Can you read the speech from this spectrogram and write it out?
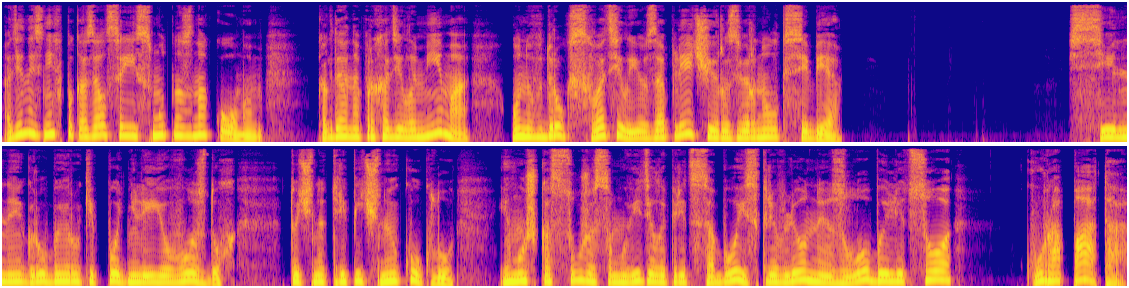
Один из них показался ей смутно знакомым. Когда она проходила мимо, он вдруг схватил ее за плечи и развернул к себе. Сильные грубые руки подняли ее в воздух, точно тряпичную куклу, и мошка с ужасом увидела перед собой искривленное злобой лицо Куропата,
